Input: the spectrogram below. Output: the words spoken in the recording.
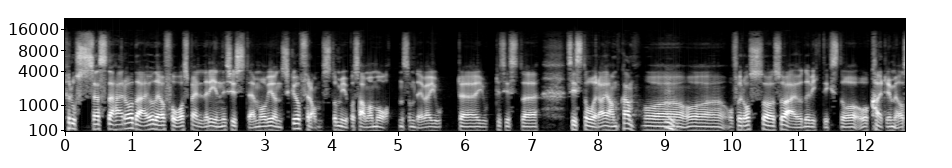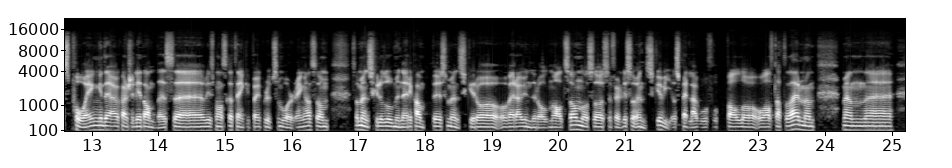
prosess, det her òg. Det er jo det å få spillere inn i systemet. Og vi ønsker jo å framstå mye på samme måten som det vi har gjort Eh, gjort de siste, siste åra i HamKam. Og, mm. og, og, for oss så, så, er jo det viktigste å, å, karre med oss poeng. Det er jo kanskje litt annerledes eh, hvis man skal tenke på en klubb som Vålerenga, som, som, ønsker å dominere kamper, som ønsker å, å være underholdende og alt sånn. Og så selvfølgelig så ønsker vi å spille god fotball og, og alt dette der, men, men eh,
